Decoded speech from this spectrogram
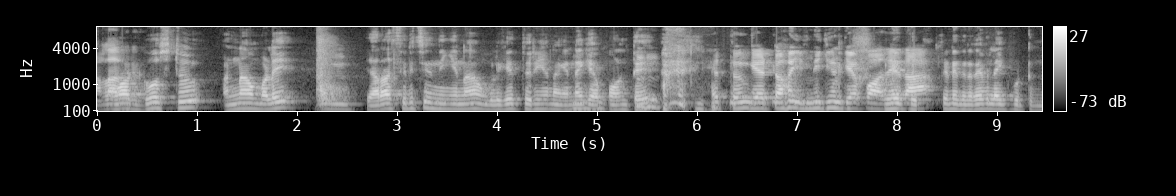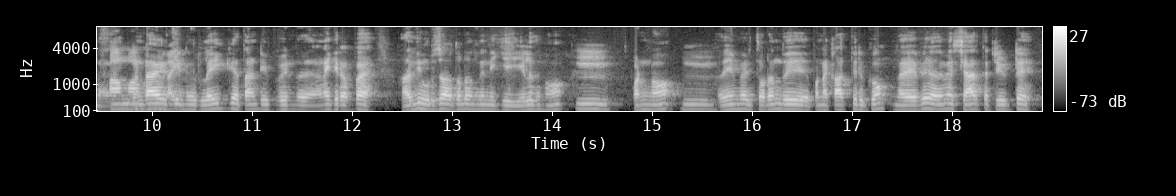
நல்லா வாட் இருக்கு. Goes to Annamalai. யாராவது சிரிச்சிருந்தீங்கன்னா உங்களுக்கே தெரியும் நாங்க என்ன கேட்போம்ட்டு நேத்தும் கேட்டோம் இன்னைக்கும் கேட்போம் அதேதான் நிறைய லைக் போட்டிருந்தாங்க. ஆமா, ரெண்டாயிரத்தி. ஐநூறு லைக்கை தாண்டி போயிருந்தது நினைக்கிறப்ப அதி உற்சாகத்தோட வந்து இன்னைக்கு எழுதணும் பண்ணோம். அதே மாதிரி தொடர்ந்து பண்ண காத்திருக்கோம். நிறைய பேர் அதே மாதிரி ஷேர் தட்டி விட்டு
